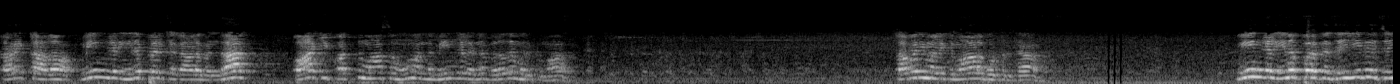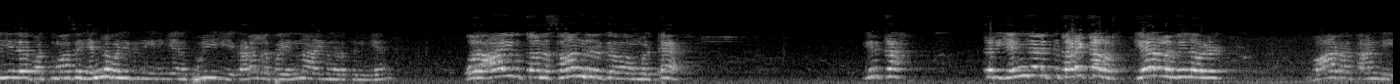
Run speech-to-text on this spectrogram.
கரைக்காலம் மீன்கள் இனப்பெருக்க காலம் என்றால் பாக்கி பத்து மாசமும் அந்த மீன்கள் என்ன விரதம் இருக்குமா? சபரிமலைக்கு மாலை போட்டிருக்கா? மீன்கள் இனப்பெருக்கம் செய்யுது செய்யல பத்து மாசம் என்ன பண்ணிட்டு இருந்தீங்க நீங்க? எனக்கு புரியலையே கடல்ல போய் என்ன ஆய்வு நடத்துனீங்க? ஒரு ஆய்வுக்கான சான்று இருக்கிறதா உங்கள்கிட்ட இருக்கா? சரி எங்களுக்கு தடைக்காலம் கேரள மீனவர்கள் பார்டரை தாண்டி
